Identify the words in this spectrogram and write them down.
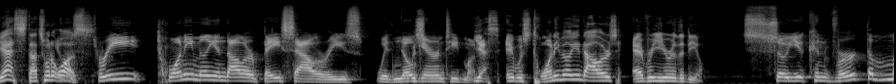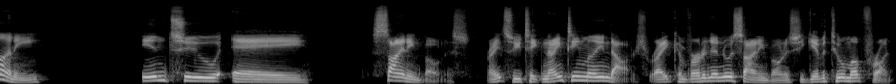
Yes, that's what it, it was. was. Three $20 million base salaries with no was, guaranteed money. Yes, it was $20 million every year of the deal. So you convert the money into a signing bonus, right? So you take $19 million, right? Convert it into a signing bonus. You give it to them up front.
